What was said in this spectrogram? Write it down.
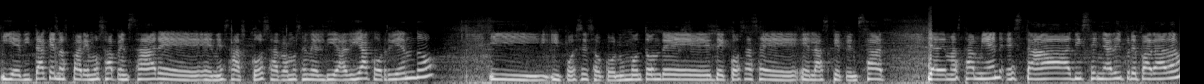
y evita que nos paremos a pensar eh, en esas cosas. Vamos en el día a día corriendo y, pues eso, con un montón de, de cosas eh, en las que pensar. Y además también está diseñada y preparada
